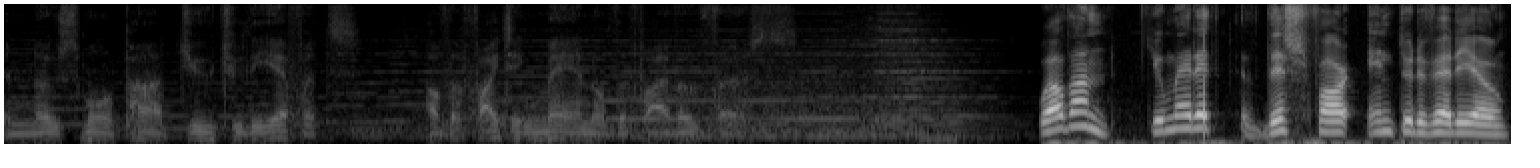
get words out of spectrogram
In no small part due to the efforts of the fighting men of the 501st. Well done, you made it this far into the video.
